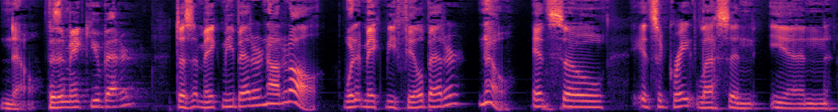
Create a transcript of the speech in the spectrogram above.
No. Does it make you better? Does it make me better? Not at all. Would it make me feel better? No. And so it's a great lesson in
